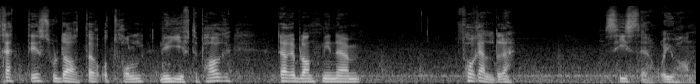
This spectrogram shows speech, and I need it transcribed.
30 soldater og 12 nygifte par, deriblant mine foreldre, Sise og Johan.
